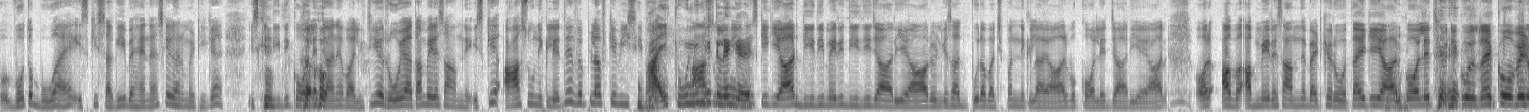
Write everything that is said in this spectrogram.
वो तो बुआ है इसकी सगी बहन है इसके घर में ठीक है? इसकी दीदी कॉलेज जाने वाली थी ये रोया था मेरे सामने। इसके आँसू निकले थे विप्लव के वीसी भाई क्यों नहीं निकलेंगे? इसकी कि यार दीदी मेरी दीदी जा रही है यार उनके साथ पूरा बचपन निकला यार वो कॉलेज जा रही है यार। और अब अब मेरे सामने बैठ के रोता है कि यार कॉलेज क्यों नहीं खुल रहे? कोविड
